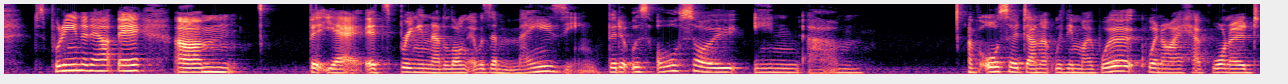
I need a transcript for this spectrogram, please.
just putting it out there. Um, but yeah, it's bringing that along. It was amazing, but it was also in. Um, I've also done it within my work when I have wanted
